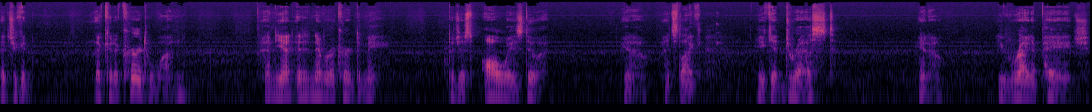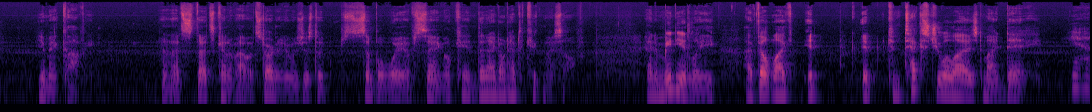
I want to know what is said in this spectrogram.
that you could that could occur to one and yet it had never occurred to me to just always do it. You know, it's like you get dressed, you know, you write a page, you make coffee. And that's that's kind of how it started. It was just a simple way of saying, okay, then I don't have to kick myself. And immediately I felt like it it contextualized my day. Yeah.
